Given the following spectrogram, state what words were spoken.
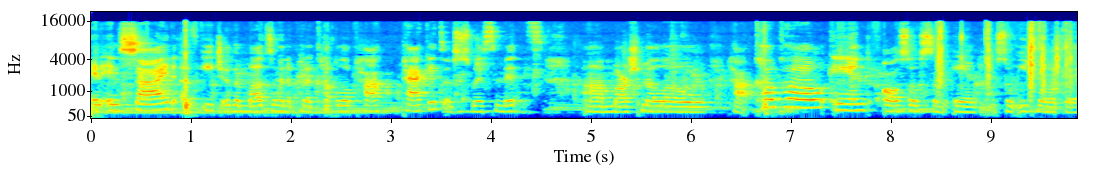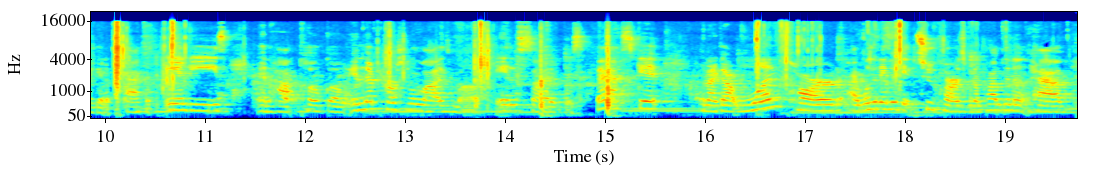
And inside of each of the mugs, I'm going to put a couple of packets of Swiss Miss um, marshmallow hot cocoa and also some Andes. So each one is going to get a pack of Andes and hot cocoa in their personalized mug inside of this basket. And I got one card. I wasn't able to get two cards, but I'm probably going to have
